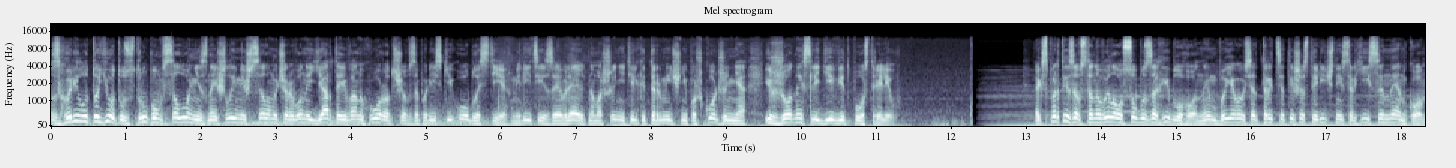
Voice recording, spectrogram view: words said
Згорілу Тойоту з трупом в салоні знайшли між селами Червоний Яр та Івангород, що в Запорізькій області. В міліції заявляють на машині тільки термічні пошкодження і жодних слідів від пострілів. Експертиза встановила особу загиблого. Ним виявився 36-річний Сергій Синенко.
